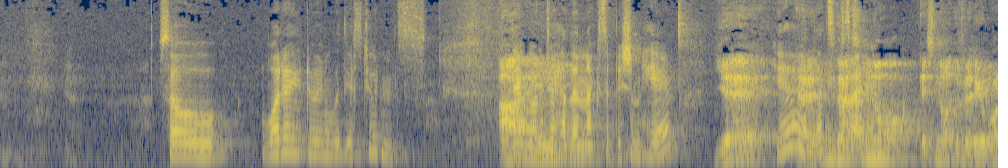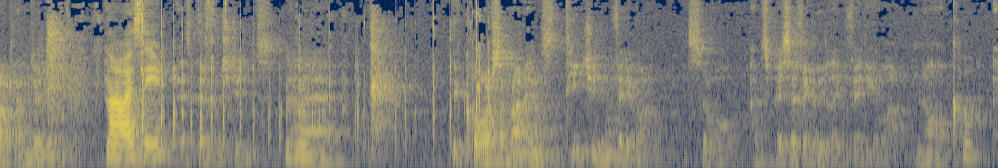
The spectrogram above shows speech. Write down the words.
and yeah. So, what are you doing with your students? They're going to have an exhibition here. Yeah, Yeah, and that's exciting. not it's not the video work that I'm doing. No, I see. It's different students. Mhm. Uh, the course I'm running is teaching video art, so I'm specifically like video art, not Cool. uh,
